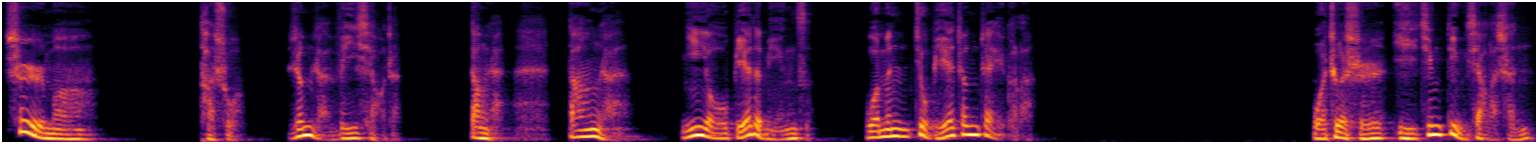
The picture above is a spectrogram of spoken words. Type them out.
是吗？他说，仍然微笑着。当然，当然，你有别的名字，我们就别争这个了。我这时已经定下了神，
